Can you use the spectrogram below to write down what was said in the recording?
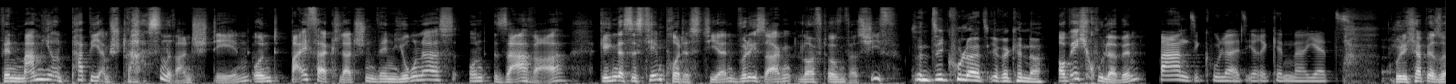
wenn Mami und Papi am Straßenrand stehen und Beifall klatschen, wenn Jonas und Sarah gegen das System protestieren, würde ich sagen, läuft irgendwas schief. Sind sie cooler als ihre Kinder? Ob ich cooler bin? Waren sie cooler als ihre Kinder jetzt? Gut, ich habe ja so,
